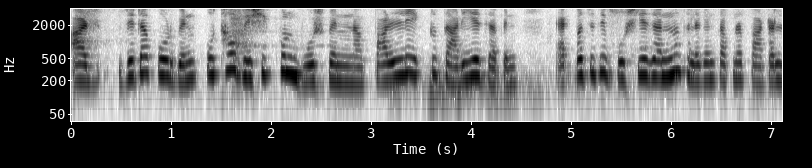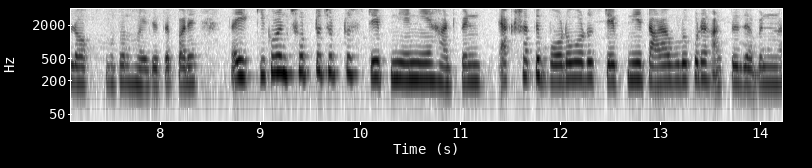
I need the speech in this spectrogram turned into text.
আর যেটা করবেন, কোথাও বেশিক্ষণ বসবেন না, পারলে একটু দাঁড়িয়ে যাবেন। একবার যদি বসিয়ে যান না, তাহলে কিন্তু আপনার পাটা লক মতন হয়ে যেতে পারে। তাই কি করবেন ছোট্ট ছোট্ট স্টেপ নিয়ে নিয়ে হাঁটবেন। একসাথে বড় বড় স্টেপ নিয়ে তাড়াহুড়ো করে হাঁটতে যাবেন না।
